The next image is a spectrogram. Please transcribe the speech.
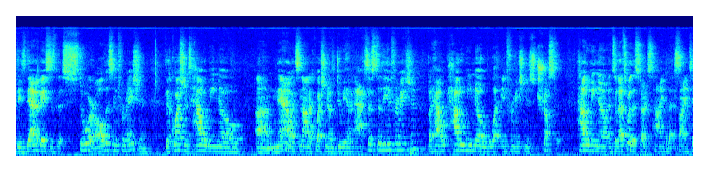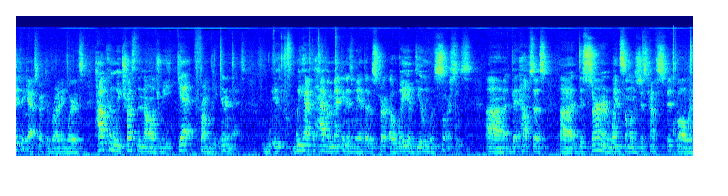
these databases that store all this information. The question is, how do we know? Um, now it's not a question of do we have access to the information, but how, how do we know what information is trusted? How do we know? And so that's where this starts tying to that scientific aspect of writing, where it's how can we trust the knowledge we get from the internet? We- have to have a mechanism, we have to have a, a way of dealing with sources um, that helps us uh, discern when someone's just kind of spitballing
